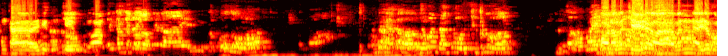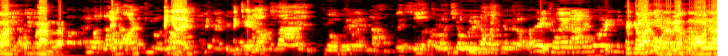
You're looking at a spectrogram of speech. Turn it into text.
không thay ấy thì cũng chịu đúng không? Bọn nó vẫn chế được mà, vẫn ấy được mà, không làm được à? để cho hỏi anh ơi! Anh chế được không? Thế cái loại ổ này bây giờ không có nữa.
